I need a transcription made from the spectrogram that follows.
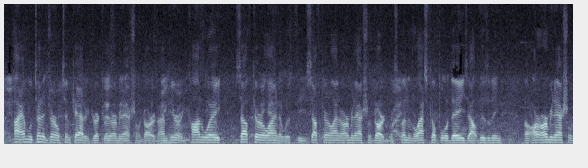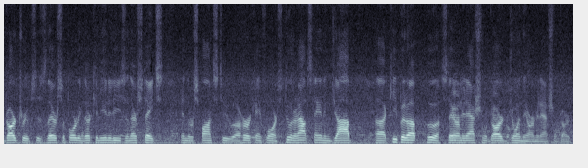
Hi, I'm Lieutenant General Tim Kadavy, Director of the Army National Guard. And I'm here in Conway, South Carolina with the South Carolina Army National Guard. I've been spending the last couple of days out visiting uh, our Army National Guard troops as they're supporting their communities and their states in the response to uh, Hurricane Florence. Doing an outstanding job. Uh, keep it up. Hooah, stay Army National Guard. Join the Army National Guard.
